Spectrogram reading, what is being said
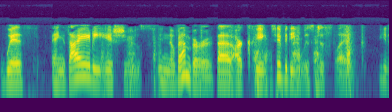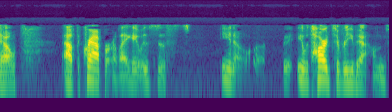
with anxiety issues in November that our creativity was just like you know out the crapper. Like it was just, you know, it was hard to rebound.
